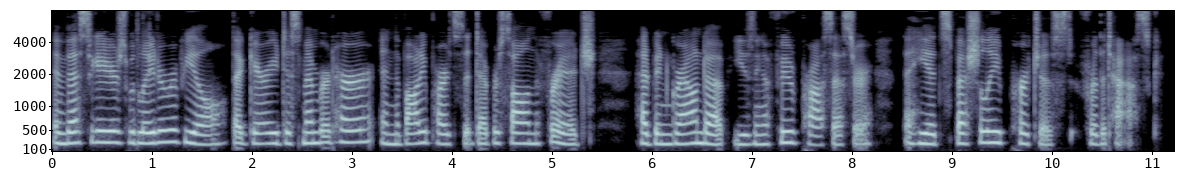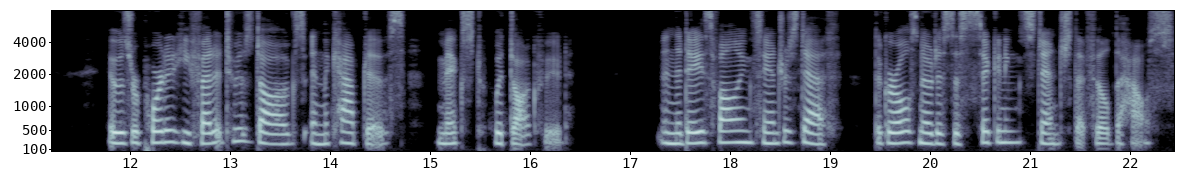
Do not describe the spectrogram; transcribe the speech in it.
Investigators would later reveal that Gary dismembered her and the body parts that Deborah saw in the fridge had been ground up using a food processor that he had specially purchased for the task. It was reported he fed it to his dogs and the captives, mixed with dog food. In the days following Sandra's death, the girls noticed a sickening stench that filled the house.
